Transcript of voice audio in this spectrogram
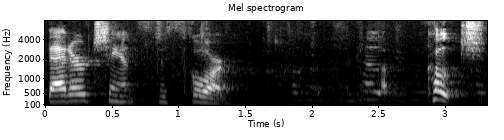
better chance to score. Coach.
